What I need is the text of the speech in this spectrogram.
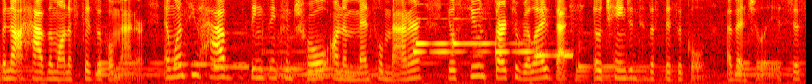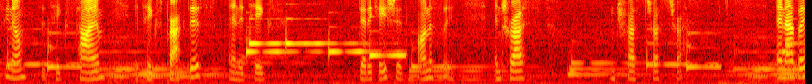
but not have them on a physical manner. And once you have things in control on a mental manner, you'll soon start to realize that it'll change into the physical eventually. It's just, you know, it takes time, it takes practice, and it takes dedication, honestly, and trust and trust, trust, trust. And as I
